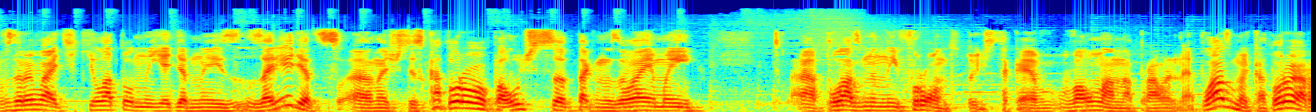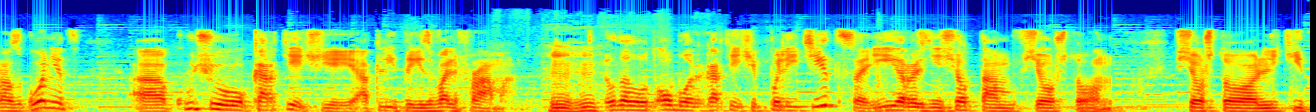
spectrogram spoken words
взрывать килотонный ядерный зарядец, а, значит, из которого получится так называемый а, плазменный фронт, то есть такая волна направленная плазмы, которая разгонит кучу картечей, отлитой из вольфрама. Угу. И вот это вот облако картечи полетит и разнесет там все, что он все, что летит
